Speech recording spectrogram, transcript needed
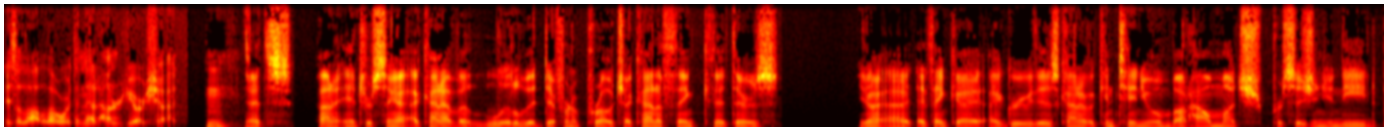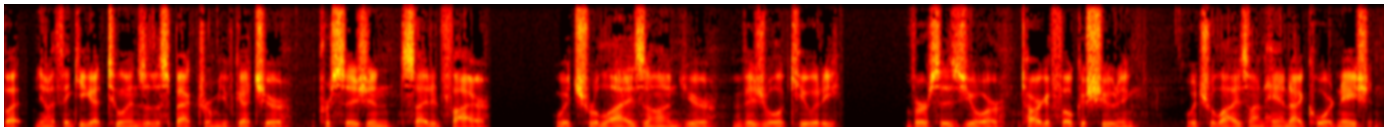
is a lot lower than that 100 yard shot. Hmm, that's kind of interesting. I, I, kind of have a little bit different approach. I kind of think that there's, you know, I, I think I, I, agree with you. There's kind of a continuum about how much precision you need, but you know, I think you got two ends of the spectrum. You've got your precision sighted fire, which relies on your visual acuity, versus your target focus shooting, which relies on hand eye coordination.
